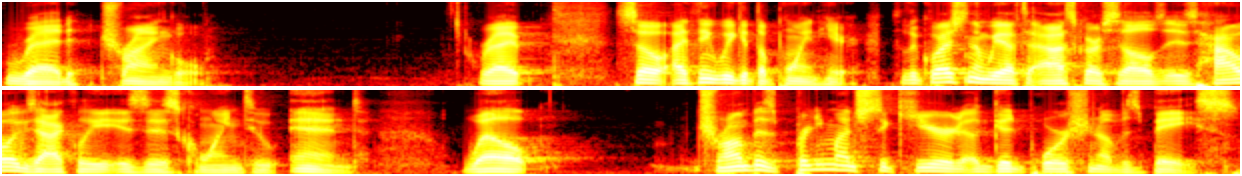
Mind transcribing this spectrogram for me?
red triangle right? So I think we get the point here. So the question that we have to ask ourselves is how exactly is this going to end? Well, Trump has pretty much secured a good portion of his base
